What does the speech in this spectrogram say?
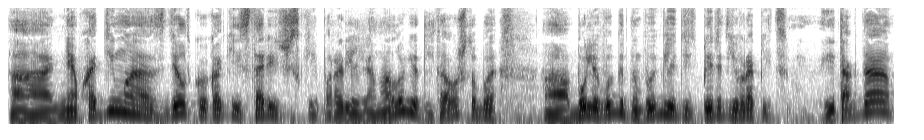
необходимо сделать кое-какие исторические параллели, аналогии для того, чтобы а, более выгодно выглядеть перед европейцами. И тогда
